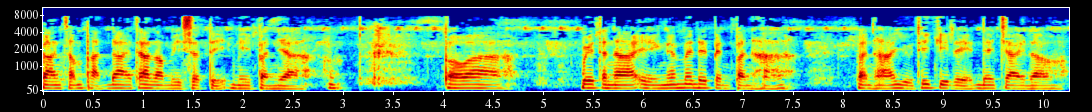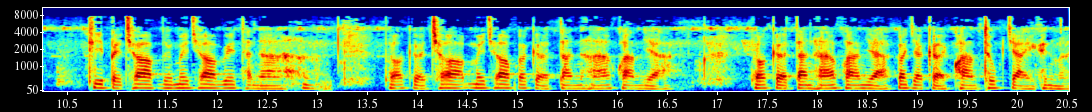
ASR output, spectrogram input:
การสัมผัสได้ ถ้าเรามีสติมีปัญญา เพราะว่าเวทนาเองนั้นไม่ได้เป็นปัญหา ปัญหาอยู่ที่กิเลสในใจเราที่ไปชอบหรือไม่ชอบเวทนาเพราะเกิดชอบไม่ชอบก็เกิดตัณหาความอยากพอเกิดตัณหาความอยากก็จะเกิดความทุกข์ใจขึ้นมา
